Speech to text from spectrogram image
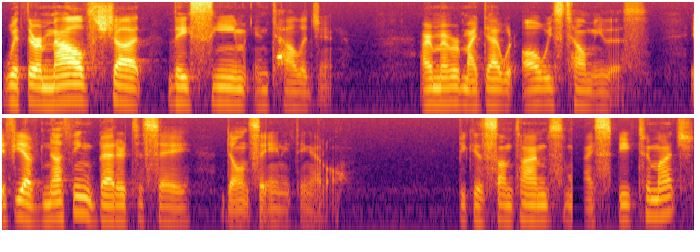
With their mouths shut, they seem intelligent. I remember my dad would always tell me this if you have nothing better to say, don't say anything at all. Because sometimes when I speak too much,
